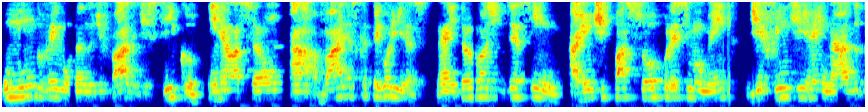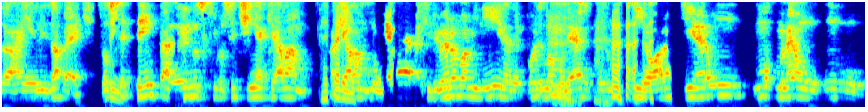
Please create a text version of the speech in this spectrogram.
o mundo vem mudando de fase, de ciclo, em relação a várias categorias. Né? Então, eu gosto de dizer assim: a gente passou por esse momento de fim de reinado da Rainha Elizabeth. São Sim. 70 anos que você tinha aquela, aquela mulher, que primeiro era uma menina, depois uma mulher, depois uma senhora, que era um, um, né, um, um,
